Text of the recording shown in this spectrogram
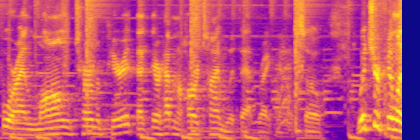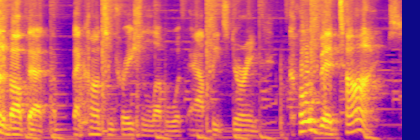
for a long term period that they're having a hard time with that right now. So What's your feeling about that that concentration level with athletes during COVID times?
